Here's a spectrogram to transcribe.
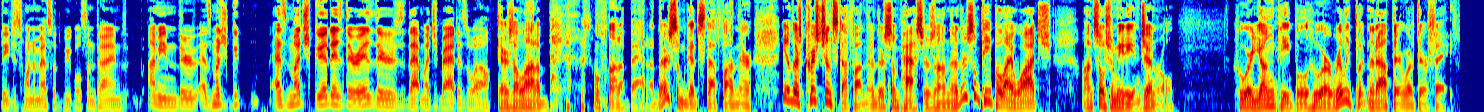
they just want to mess with people sometimes. I mean, there's as much good, as much good as there is. There's that much bad as well. There's a lot of a lot of bad. There's some good stuff on there. You know, there's Christian stuff on there. There's some pastors on there. There's some people I watch on social media in general who are young people who are really putting it out there with their faith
